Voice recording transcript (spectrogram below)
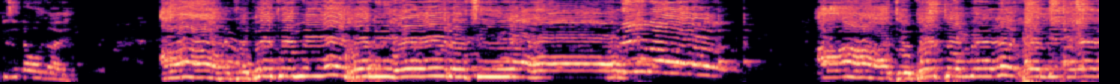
কিছু দেওয়া যায়। আজ বেজমে হলি হে রসিয়া। আজ বেজমে হলি হে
